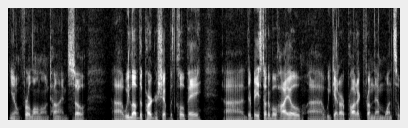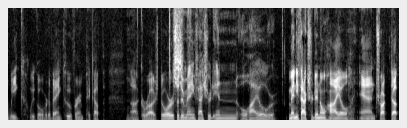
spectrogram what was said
you know, for a long, long time. So uh, we love the partnership with Clopay. Uh, they're based out of Ohio. Uh, we get our product from them once a week. We go over to Vancouver and pick up uh, garage doors so they're manufactured in Ohio, or manufactured in Ohio and trucked up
